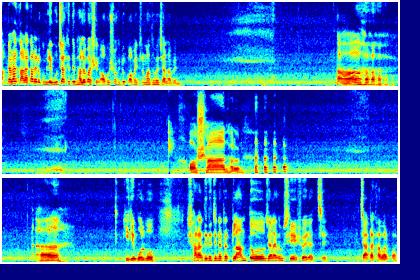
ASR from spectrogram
আপনারা কারা কারা এরকম লেবু চা খেতে ভালোবাসেন, অবশ্যই একটু কমেন্টের মাধ্যমে জানাবেন। অসাধারণ। আহ। কি যে বলব? সারাদিনের জন্য একটা ক্লান্ত যেন একদম শেষ হয়ে যাচ্ছে চাটা খাবার পর।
